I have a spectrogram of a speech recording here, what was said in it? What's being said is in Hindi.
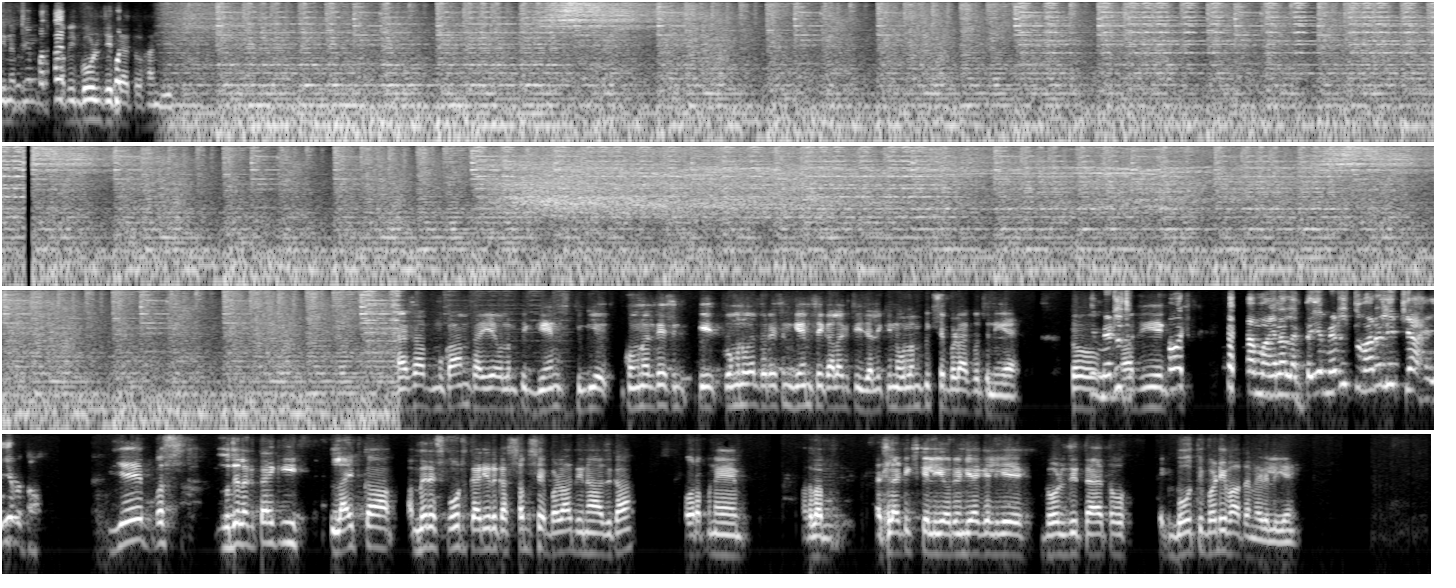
लेकिन अभी, अभी गोल्ड जीता है तो हाँ जी। मुकाम था ये ओलंपिक गेम्स क्योंकि कॉमनवेल्थ रेसिंग कॉमनवेल्थ और एशियन गेम्स एक अलग चीज़ है लेकिन ओलंपिक से बड़ा कुछ नहीं है। तो मेडल आज ये क्या मायना लगता है? ये मेडल तुम्हारे लिए क्या है? ये बताओ। ये बस मुझे लगता है कि लाइफ का मेरे स्पोर्ट्स करियर का सबसे बड़ा दिन आज का और अपने मतलब एथलेटिक्स के लिए और इंडिया के लिए गोल्ड जीता है तो एक बहुत ही बड़ी बात है मेरे लिए।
